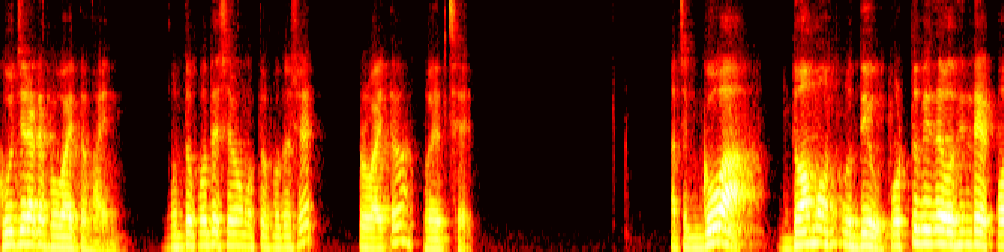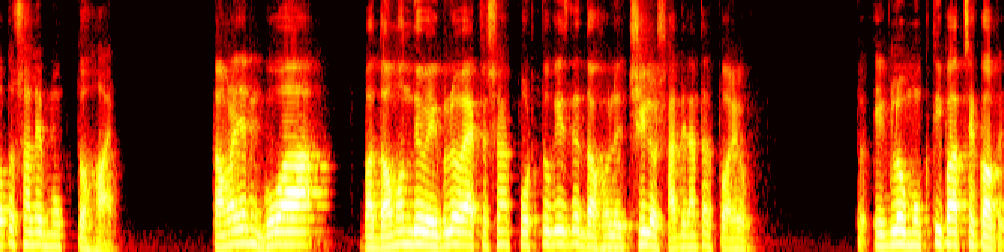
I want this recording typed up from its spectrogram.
গুজরাটে প্রবাহিত হয়নি, মধ্যপ্রদেশ এবং উত্তরপ্রদেশে প্রবাহিত হয়েছে। আচ্ছা গোয়া, দমন ও দিউ পর্তুগিজের অধীন থেকে কত সালে মুক্ত হয়? তো আমরা জানি গোয়া বা দমন দিউ এগুলো একটা সময় পর্তুগিজদের দখলে ছিল, স্বাধীনতার পরেও। তো এগুলো মুক্তি পাচ্ছে কবে?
